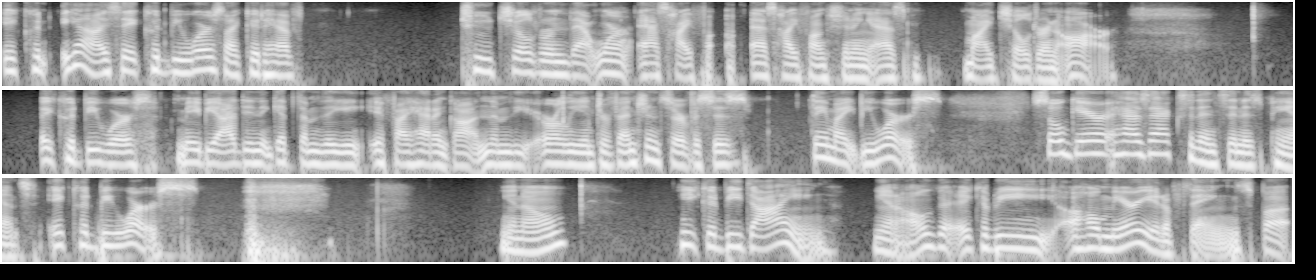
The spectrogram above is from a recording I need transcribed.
it could, yeah, I say it could be worse. I could have two children that weren't as high, fu- as high functioning as my children are. It could be worse. Maybe I didn't get them the, if I hadn't gotten them the early intervention services, they might be worse. So Garrett has accidents in his pants. It could be worse. you know, he could be dying you know it could be a whole myriad of things but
